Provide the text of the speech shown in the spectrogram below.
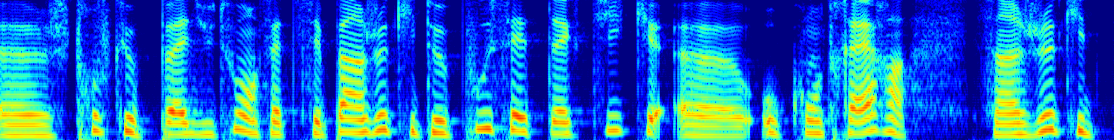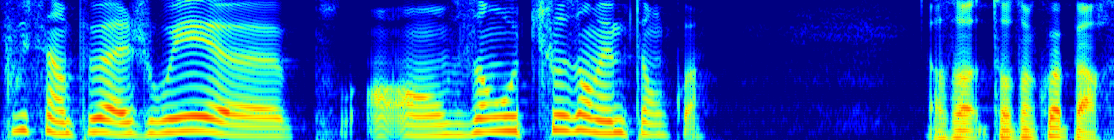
euh, je trouve que pas du tout. En fait, c'est pas un jeu qui te pousse à être tactique. Euh, au contraire, c'est un jeu qui te pousse un peu à jouer euh, en, faisant autre chose en même temps, quoi. Alors, t'entends quoi par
